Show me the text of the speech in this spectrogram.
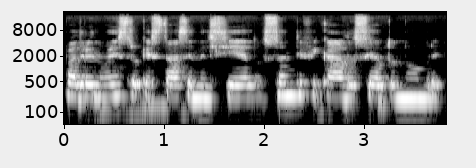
Padre nuestro que estás en el cielo, santificado sea tu nombre.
